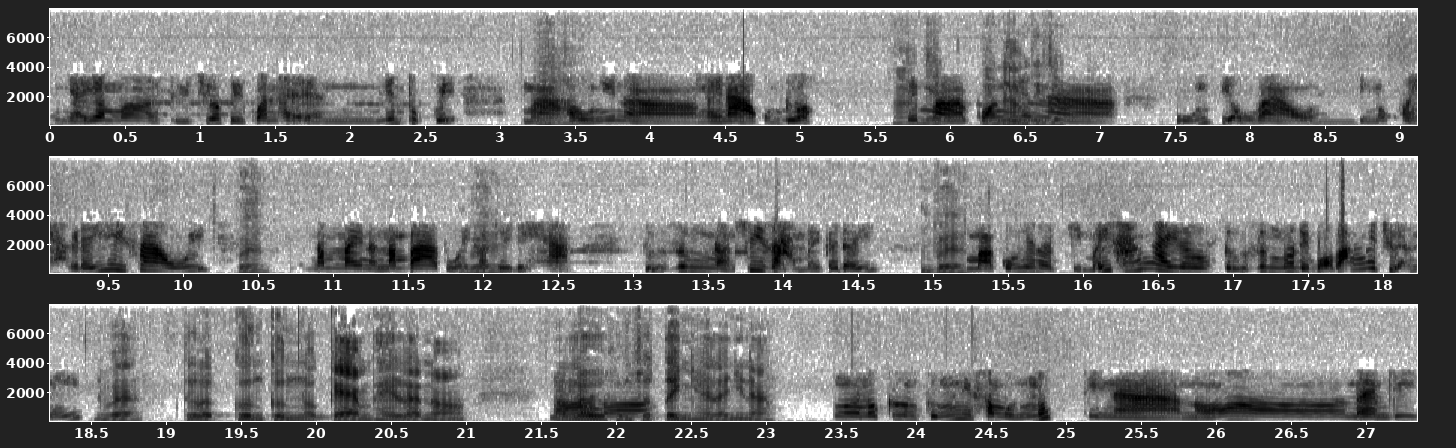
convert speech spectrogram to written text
nhà em uh, từ trước thì quan hệ liên tục ấy mà à. hầu như là ngày nào cũng được. À, thế ngày, mà có nghĩa là uống rượu vào thì nó khỏe cái đấy hay sao ấy. Vâng. Năm nay là năm ba tuổi cả tuổi đẻ tự dưng là suy giảm về cái đấy. Vâng. mà có nghĩa là chỉ mấy tháng ngay thôi tự dưng nó để bỏ bẵng cái chuyện ấy. Vâng. Tức là cương cứng nó kém hay là nó nó, nó lâu nó, không xuất tinh hay là như nào nó cương cứng thì xong một lúc thì là nó mềm đi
